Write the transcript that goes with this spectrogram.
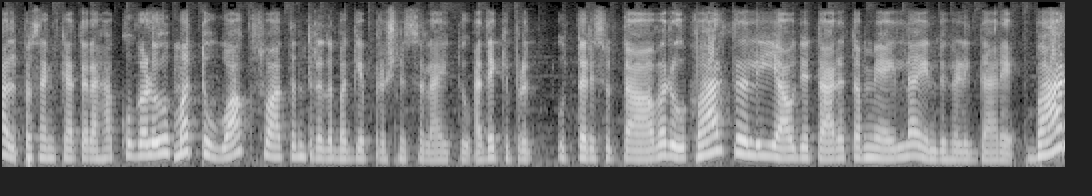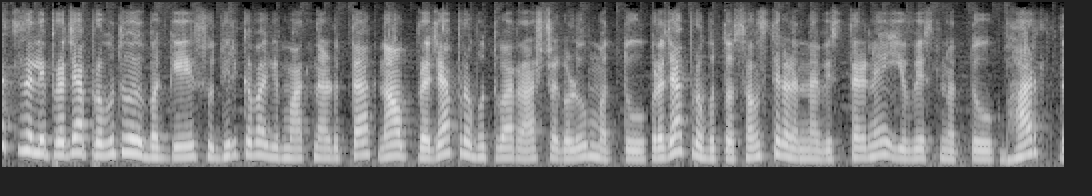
ಅಲ್ಪಸಂಖ್ಯಾತರ ಹಕ್ಕುಗಳು ಮತ್ತು ವಾಕ್ ಸ್ವಾತಂತ್ರ್ಯದ ಬಗ್ಗೆ ಪ್ರಶ್ನಿಸಲಾಯಿತು. ಅದಕ್ಕೆ ಉತ್ತರಿಸುತ್ತಾ ಅವರು, ಭಾರತದಲ್ಲಿ ಯಾವುದೇ ತಾರತಮ್ಯ ಇಲ್ಲ ಎಂದು ಹೇಳಿದ್ದಾರೆ. ಭಾರತದಲ್ಲಿ ಪ್ರಜಾಪ್ರಭುತ್ವದ ಬಗ್ಗೆ ಸುದೀರ್ಘವಾಗಿ ಮಾತನಾಡುತ್ತಾ ನಾವು ಪ್ರಜಾಪ್ರಭುತ್ವ ರಾಷ್ಟ್ರಗಳು ಮತ್ತು ಪ್ರಜಾಪ್ರಭುತ್ವ ಸಂಸ್ಥೆಗಳನ್ನ ವಿಸ್ತರಣೆ, ಯುಎಸ್ ಮತ್ತು ಭಾರತದ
